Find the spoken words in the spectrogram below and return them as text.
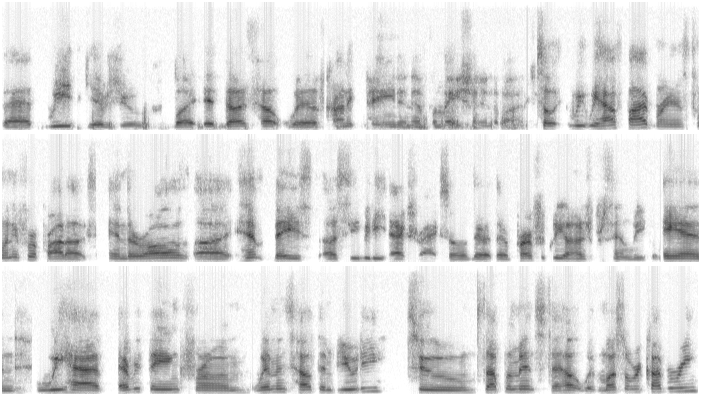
that weed gives you, but it does help with chronic pain and inflammation in the body. So we, we have five brands, 24 products, and they're all uh, hemp-based uh, CBD extracts. So they're, they're perfectly 100% legal. And we have everything from women's health and beauty to supplements to help with muscle recovery,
